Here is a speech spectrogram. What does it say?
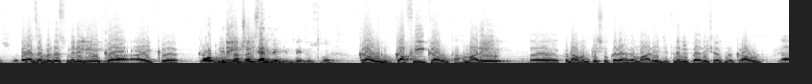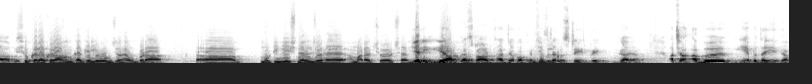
उस वक्त? बड़ा ज़बरदस्त मेरे लिए एक एक क्राउड कितना था? गैदरिंग कितनी थी उस वक्त? क्राउड काफ़ी क्राउड था। हमारे खुदावंत के शुक्र है हमारे जितने भी पैरिश हैं उसमें क्राउड हाँ, शुक्र है खुदावंत का कि लोग जो है वो बड़ा मोटिवेशनल जो है हमारा चर्च है। यानी ये आपका स्टार्ट था जब आपने फ़र्स्ट टाइम स्टेज पे गाया। अच्छा अब ये बताइएगा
